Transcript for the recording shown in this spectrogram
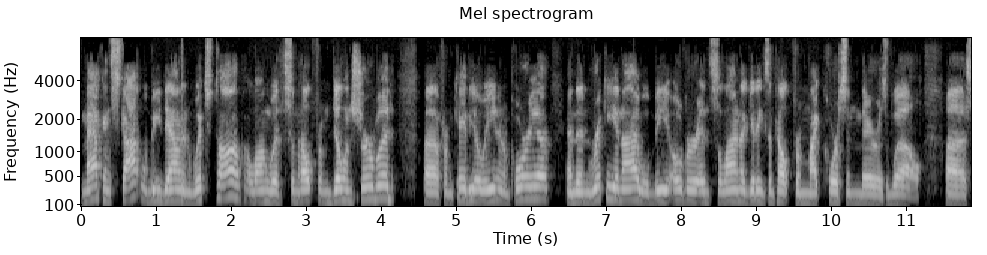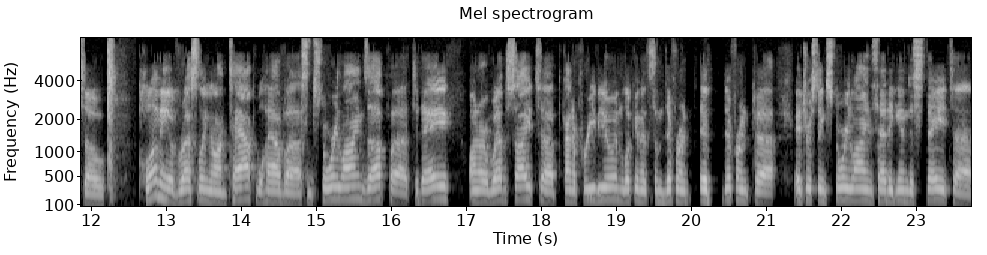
Mac and Scott will be down in Wichita along with some help from Dylan Sherwood uh, from KVOE and Emporia. And then Ricky and I will be over in Salina getting some help from Mike Corson there as well. Uh, so plenty of wrestling on tap. We'll have uh, some storylines up uh, today on our website, uh, kind of previewing, looking at some different different uh, interesting storylines heading into state. Uh,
